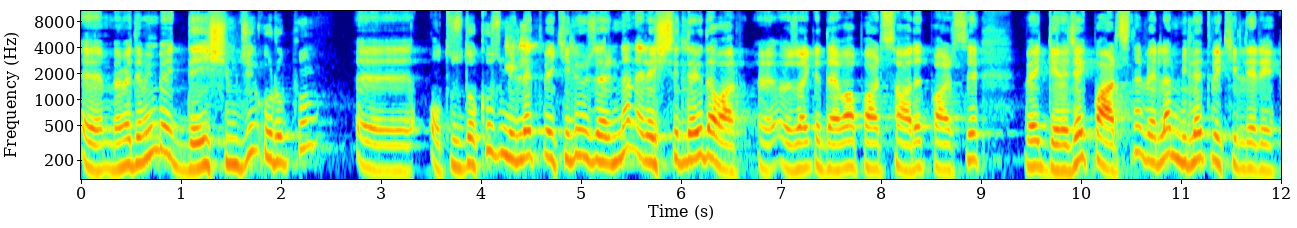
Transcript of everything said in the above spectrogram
Ee, Mehmet Emin Bey, değişimci grubun e, 39 milletvekili üzerinden eleştirileri de var. Ee, özellikle Deva Partisi, Saadet Partisi ve Gelecek Partisi'ne verilen milletvekilleri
